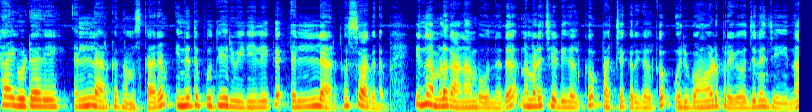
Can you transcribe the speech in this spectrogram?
Hi കൂട്ടുകാരെ എല്ലാവർക്കും നമസ്കാരം. ഇന്നത്തെ പുതിയൊരു വീഡിയോയിലേക്ക് എല്ലാവർക്കും സ്വാഗതം. ഇന്ന് നമ്മൾ കാണാൻ പോകുന്നത് നമ്മുടെ ചെടികൾക്കും പച്ചക്കറികൾക്കും ഒരുപാട് പ്രയോജനം ചെയ്യുന്ന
